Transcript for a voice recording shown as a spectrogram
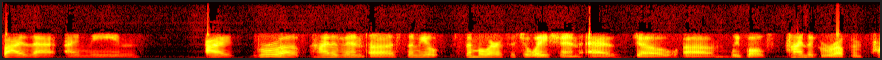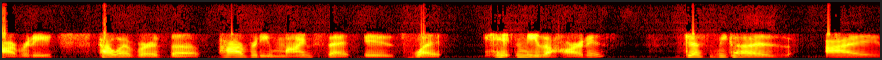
by that, I mean, I grew up kind of in a similar similar situation as Joe. Um, we both kind of grew up in poverty. However, the poverty mindset is what hit me the hardest just because I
